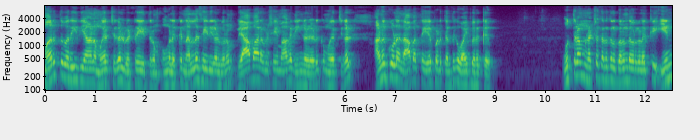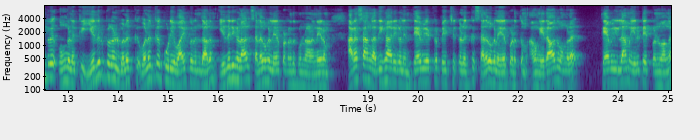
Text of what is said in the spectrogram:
மருத்துவ ரீதியான முயற்சிகள் வெற்றியை தரும். உங்களுக்கு நல்ல செய்திகள் வரும். வியாபார விஷயமாக நீங்கள் எடுக்கும் முயற்சிகள் அனுகூல லாபத்தை ஏற்படுத்துறதுக்கு வாய்ப்பு இருக்கு. உத்திரம் நட்சத்திரத்தில் பிறந்தவர்களுக்கு இன்று உங்களுக்கு எதிர்ப்புகள் வலுக்கு வலுக்கக்கூடிய வாய்ப்பு இருந்தாலும் எதிரிகளால் செலவுகள் ஏற்படுறதுக்கு உண்டான நேரம். அரசாங்க அதிகாரிகளின் தேவையற்ற பேச்சுக்களுக்கு செலவுகளை ஏற்படுத்தும். அவங்க ஏதாவது உங்களை தேவையில்லாமல் இரிட்டேட் பண்ணுவாங்க.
